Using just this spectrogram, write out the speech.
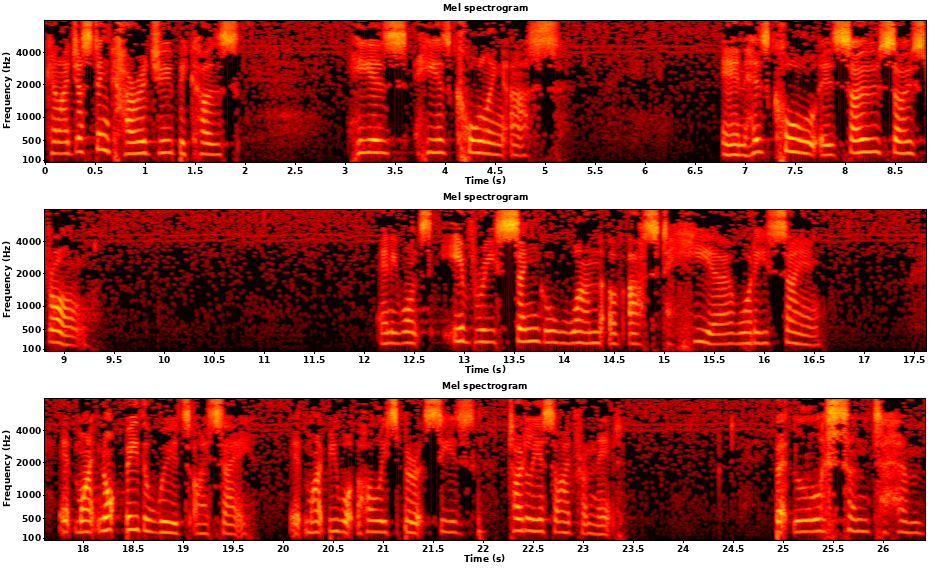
can I just encourage you because he is, he is calling us. And his call is so, so strong. And he wants every single one of us to hear what he's saying. It might not be the words I say, it might be what the Holy Spirit says, totally aside from that. But listen to him.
